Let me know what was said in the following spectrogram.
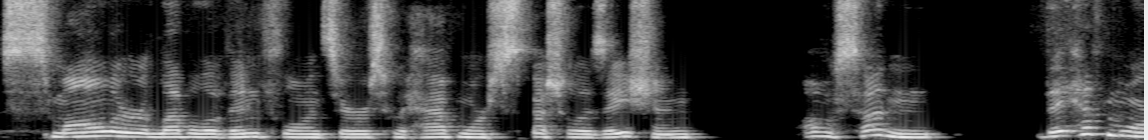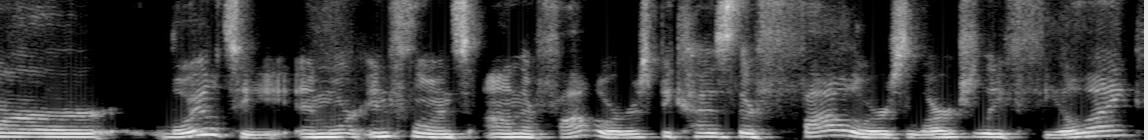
smaller level of influencers who have more specialization, all of a sudden they have more loyalty and more influence on their followers because their followers largely feel like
